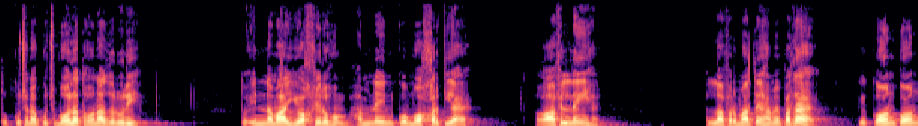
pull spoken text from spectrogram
تو کچھ نہ کچھ مہلت ہونا ضروری ہے۔ تو انما یوخر ہم ہم نے ان کو مؤخر کیا ہے۔ غافل نہیں ہے اللہ فرماتے ہیں، ہمیں پتہ ہے کہ کون کون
